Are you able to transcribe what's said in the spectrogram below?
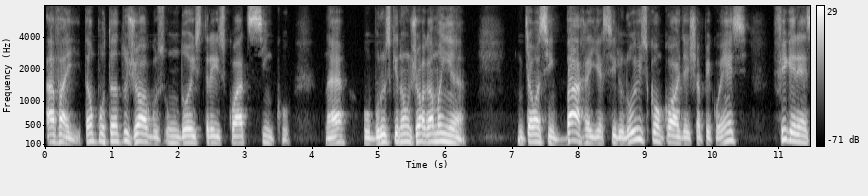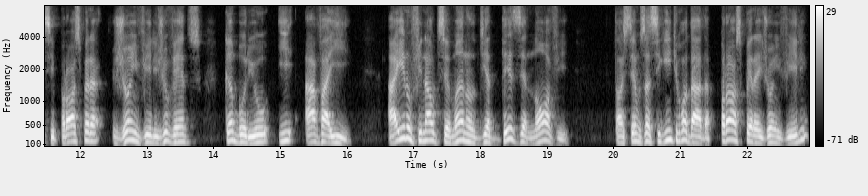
Havaí. Então, portanto, jogos 1, 2, 3, 4, 5. Né? O Brusque não joga amanhã. Então, assim, Barra e Ercílio Luiz, Concórdia e Chapecoense, Figueirense e Próspera, Joinville e Juventus, Camboriú e Havaí. Aí, no final de semana, no dia 19, nós temos a seguinte rodada: Próspera e Joinville,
